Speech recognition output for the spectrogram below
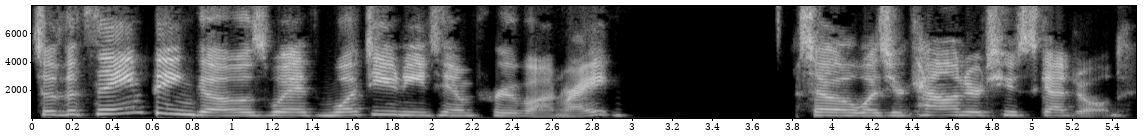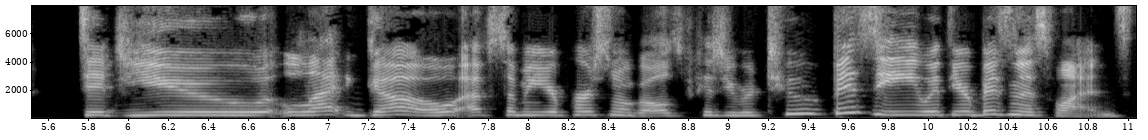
So the same thing goes with what do you need to improve on, right? So was your calendar too scheduled? Did you let go of some of your personal goals because you were too busy with your business ones?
